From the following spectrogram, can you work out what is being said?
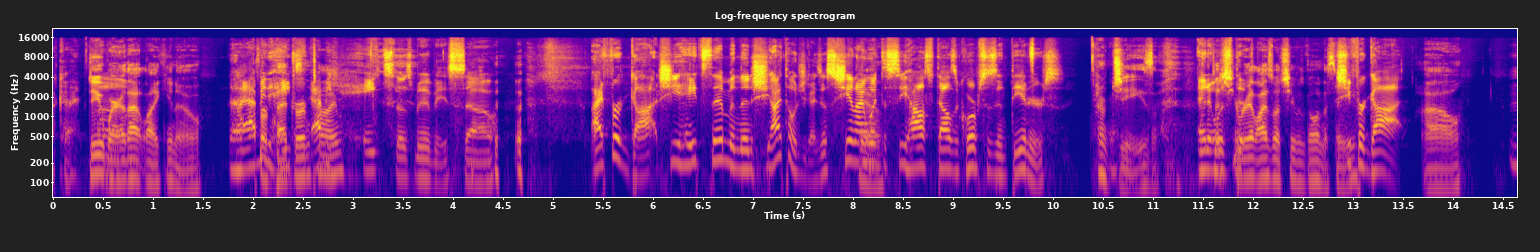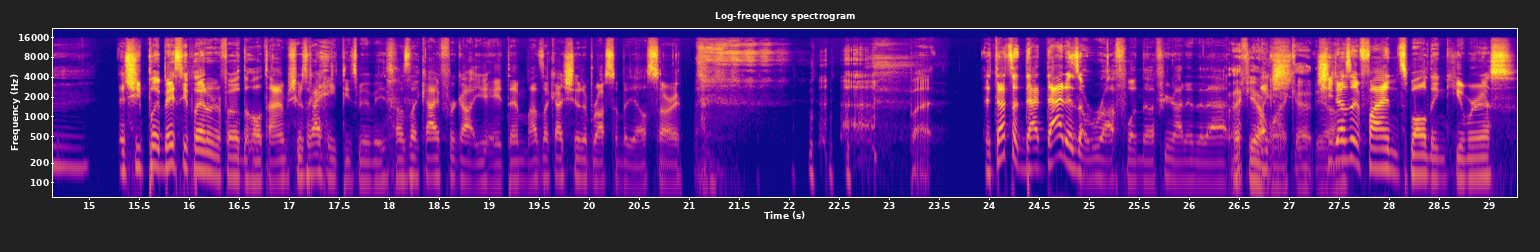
Okay. Do you wear Um, that like, you know, No, Abby for hates, bedroom Abby time? hates those movies. So I forgot she hates them, and then she. I told you guys this. She and I Yeah. went to see House of Thousand Corpses in theaters, oh jeez. and it Did was she the- realize what she was going to see? she forgot, oh. And she play, basically played on her phone the whole time. She was like, "I hate these movies." I was like, "I forgot you hate them." I was like, "I should have brought somebody else." Sorry, but. That's a that that is a rough one though. If you're not into that, If you don't sh- like it, she doesn't find Spalding humorous.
